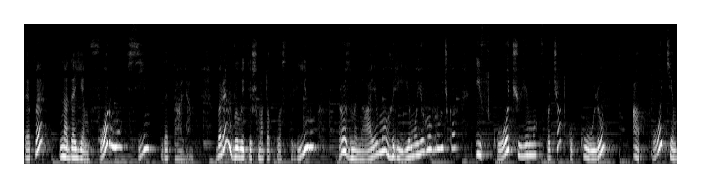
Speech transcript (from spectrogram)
Тепер надаємо форму всім деталям. Беремо великий шматок пластиліну, розминаємо, гріємо його в ручках і скочуємо спочатку кулю, а потім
